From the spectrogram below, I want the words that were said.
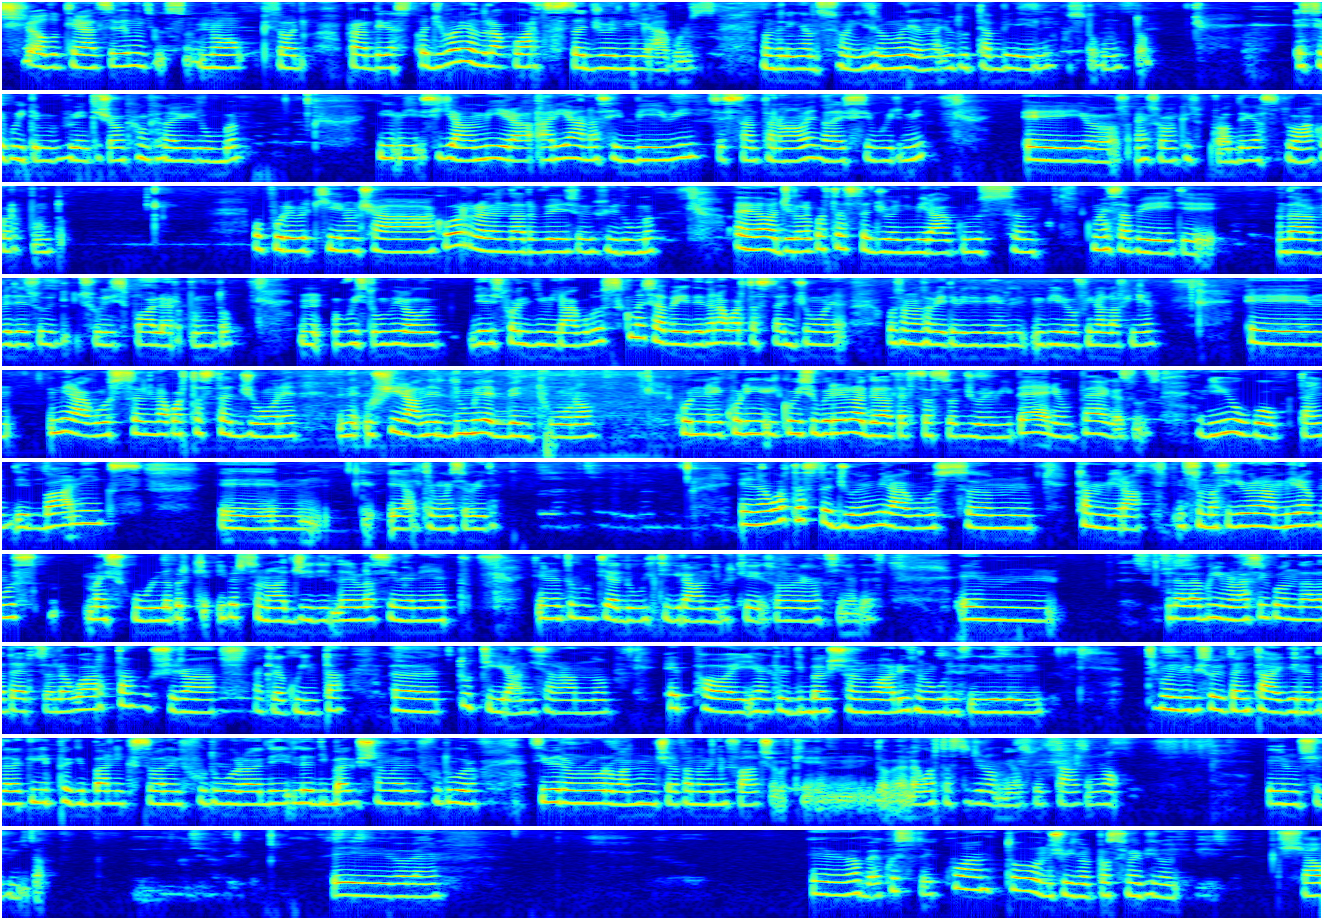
Ciao a tutti ragazzi, benvenuti in questo nuovo episodio Podcast. Oggi parliamo della quarta stagione di Miraculous, una delle canzoni, se lo volete andare tutte a vederle a questo punto. E seguitemi, ovviamente c'è anche un canale YouTube. si chiama Mira Ariana 6 Baby 69, andate a seguirmi. E io sono anche su Podcast, su Acor, appunto. Oppure per chi non c'ha Core andate a vedere su, su YouTube. Eh, oggi dalla quarta stagione di Miraculous, come sapete andare a vedere su, sugli spoiler appunto. Mm, ho visto un video degli spoiler di Miraculous. Come sapete nella quarta stagione o se non sapete vedete il video fino alla fine. E Miraculous nella quarta stagione uscirà nel 2021 con, con, i, con i supereroi della terza stagione Viperion, Pegasus, Ryuko, Tide Bunnyx e, e altri come sapete e nella quarta stagione Miraculous um, cambierà, insomma si chiamerà Miraculous My School perché i personaggi della classe di Marinette diventano tutti adulti, grandi perché sono ragazzini adesso. E, um, dalla prima, alla seconda, alla terza alla quarta uscirà anche la quinta. Uh, tutti grandi saranno. E poi anche il debug Januari, sono curioso di vedere tipo nell'episodio Time Tiger della clip che Banix va nel futuro di, di Bagshan va nel futuro si vedono loro ma non ce la fanno vedere in faccia perché dove, la quarta stagione non mi aspettare se no e non c'è vita. E vabbè. E vabbè questo è quanto noi ci vediamo al prossimo episodio. Ciao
